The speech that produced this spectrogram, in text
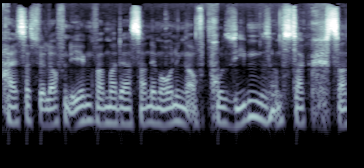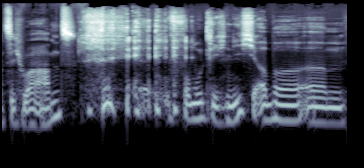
Heißt das, wir laufen irgendwann mal der Sunday Morning auf Pro 7, Samstag 20 Uhr abends? vermutlich nicht, aber ähm,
